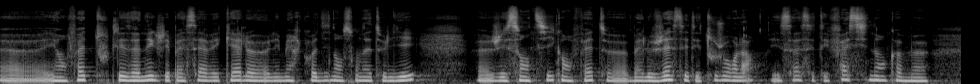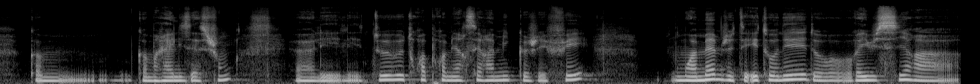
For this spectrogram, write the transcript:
et en fait, toutes les années que j'ai passées avec elle, les mercredis dans son atelier, j'ai senti qu'en fait, bah, le geste était toujours là. Et ça, c'était fascinant comme, comme, comme réalisation. les, les, deux, trois premières céramiques que j'ai fait, moi-même, j'étais étonnée de réussir à,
